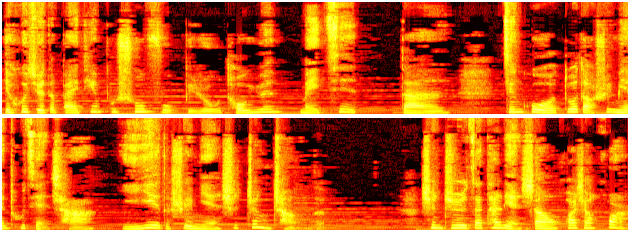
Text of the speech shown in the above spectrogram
也会觉得白天不舒服，比如头晕、没劲，但。经过多导睡眠图检查，一夜的睡眠是正常的，甚至在他脸上画上画、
